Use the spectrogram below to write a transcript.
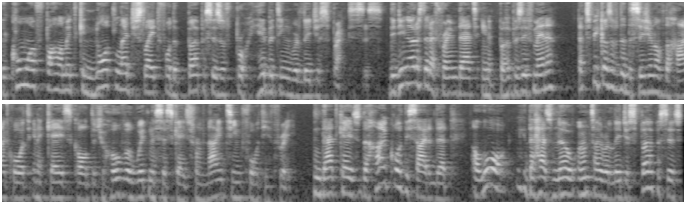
The Commonwealth Parliament cannot legislate for the purposes of prohibiting religious practices. Did you notice that I framed that in a purposive manner? That's because of the decision of the High Court in a case called the Jehovah Witnesses case from 1943. In that case, the High Court decided that a law that has no anti-religious purposes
